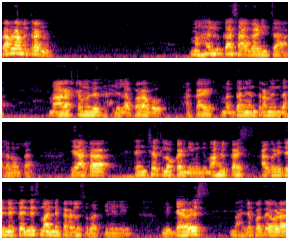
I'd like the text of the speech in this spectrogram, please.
राम राम मित्रांनो. महाविकास आघाडीचा महाराष्ट्रामध्ये झालेला पराभव हा काय मतदान यंत्रणाने झाला नव्हता. हे आता त्यांच्याच लोकांनी म्हणजे महाविकास आघाडीच्या नेत्यांनीच मान्य करायला सुरुवात केलेली आहे. म्हणजे ज्यावेळेस भाजपचा एवढा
